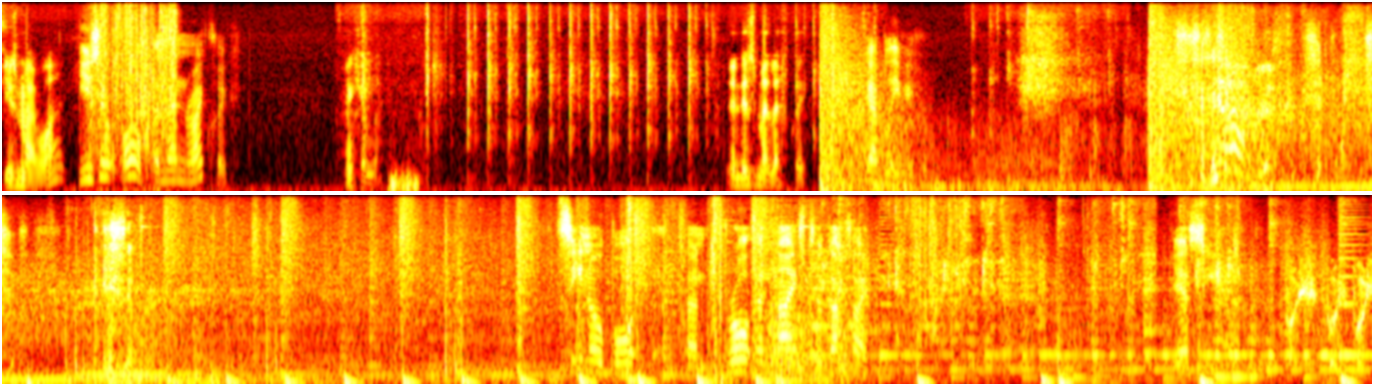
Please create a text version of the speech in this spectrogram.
Use my what? Use your orb and then right click. Okay, look. And this is my left click. Okay, I believe you. Sino bought, uh, brought a knife to a gunfight. Yes, Sino. Push, push, push.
